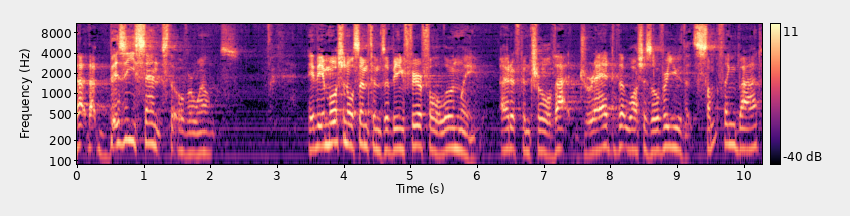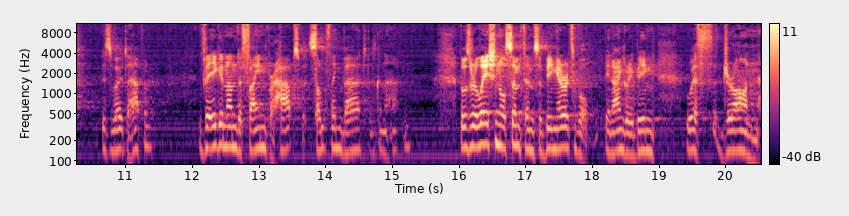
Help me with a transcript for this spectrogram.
That, that busy sense that overwhelms. Eh, the emotional symptoms of being fearful, lonely, out of control, that dread that washes over you that something bad is about to happen. Vague and undefined, perhaps, but something bad is going to happen. Those relational symptoms of being irritable, being angry, being withdrawn,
